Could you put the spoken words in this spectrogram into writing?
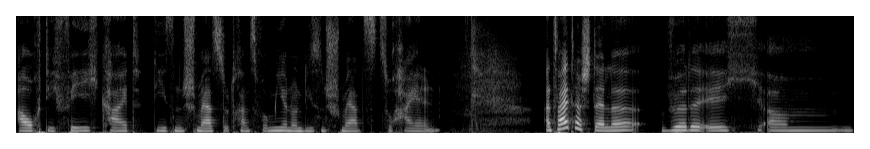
auch die Fähigkeit, diesen Schmerz zu transformieren und diesen Schmerz zu heilen. An zweiter Stelle würde ich ähm,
